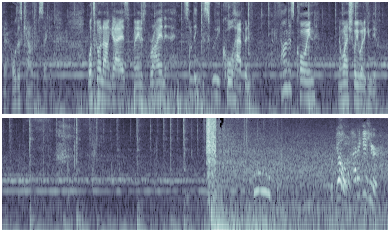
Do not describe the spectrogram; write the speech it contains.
There, hold this camera for a second. What's going on guys? My name is Bryan something this really cool happened. I found this coin and I want to show you what it can do. Yo, how'd I get here?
